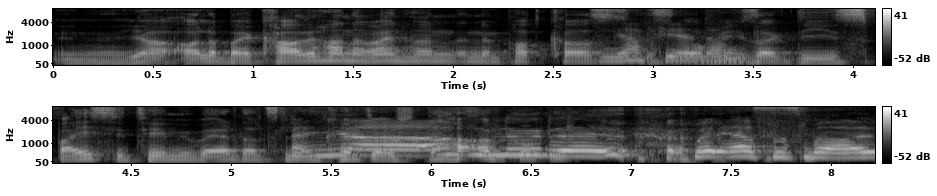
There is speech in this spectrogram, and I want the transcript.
äh, ja, alle bei KWHN reinhören in dem Podcast. Ja, das sind auch, Dank. wie gesagt, die spicy Themen über Erdalsleben. Ja, Könnt ihr euch da absolut, abgucken. Ey. Mein erstes Mal.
